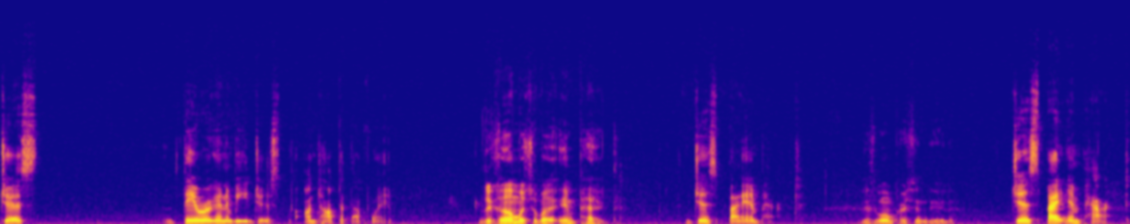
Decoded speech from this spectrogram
just they were going to be just on top at that point Look how much of an impact just by impact this one person did. Just by impact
